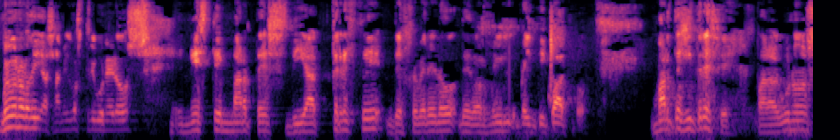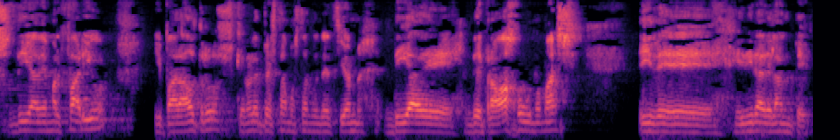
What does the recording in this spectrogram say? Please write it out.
Muy buenos días, amigos tribuneros, en este martes, día 13 de febrero de 2024. Martes y 13, para algunos día de malfario y para otros que no le prestamos tanta atención, día de, trabajo, uno más, y de, y de ir adelante.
